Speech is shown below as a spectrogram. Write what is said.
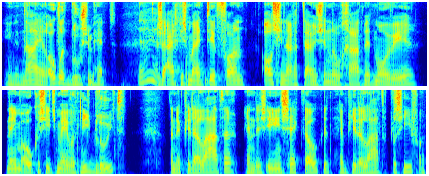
in het najaar ook wat bloesem hebt. Ja, ja. Dus eigenlijk is mijn tip van, als je naar het tuincentrum gaat met mooi weer, neem ook eens iets mee wat niet bloeit. Dan heb je daar later, en dus insecten ook, heb je er later plezier van.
